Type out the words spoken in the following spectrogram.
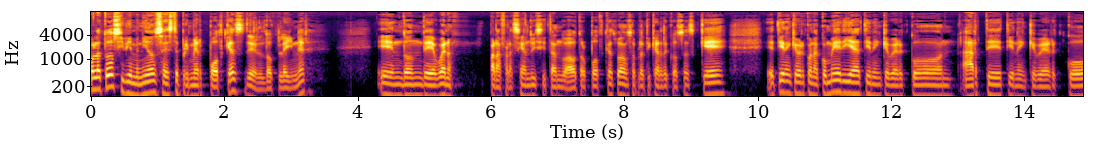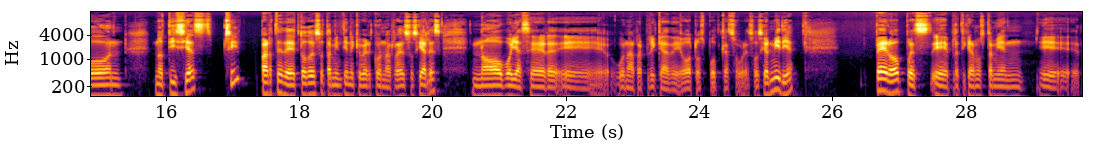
Hola a todos y bienvenidos a este primer podcast del Doc Leiner, en donde, bueno, parafraseando y citando a otro podcast, vamos a platicar de cosas que eh, tienen que ver con la comedia, tienen que ver con arte, tienen que ver con noticias, sí, parte de todo eso también tiene que ver con las redes sociales. No voy a hacer eh, una réplica de otros podcasts sobre social media, pero pues eh, platicaremos también eh,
